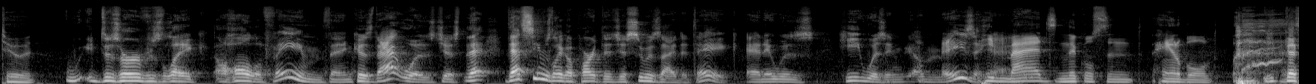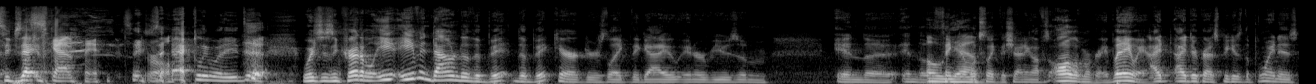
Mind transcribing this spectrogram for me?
Dude, w- deserves like a Hall of Fame thing because that was just that that seems like a part that's just suicide to take, and it was he was in, amazing. he at it. Mads Mikkelsen Hannibal That's exactly Scatman. That's exactly what he did, which is incredible. E- even down to the bit the bit characters, like the guy who interviews him in the in the Oh, thing yeah. that looks like the Shining Office. All of them are great. But anyway, I, I digress because the point is,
